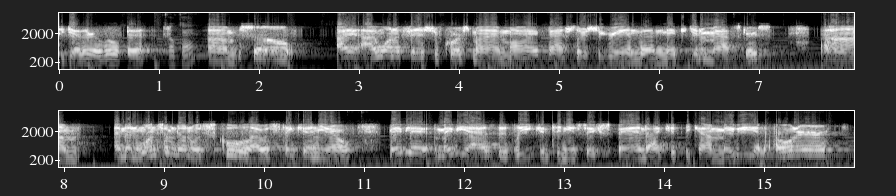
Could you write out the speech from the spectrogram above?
together a little bit. Okay. Um, so I, I want to finish, of course, my, my bachelor's degree and then maybe get a master's. Um, and then once I'm done with school, I was thinking, you know, maybe maybe as the league continues to expand, I could become maybe an owner.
